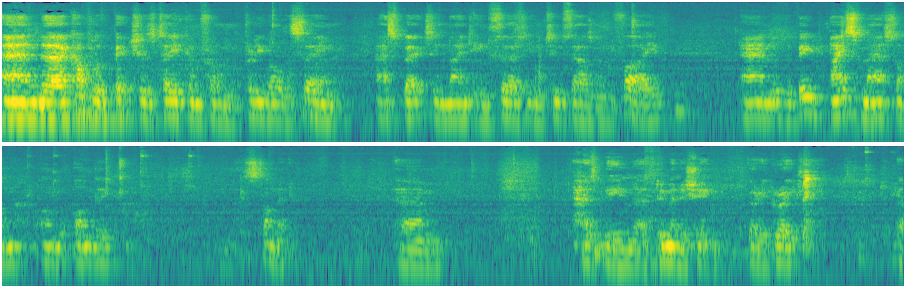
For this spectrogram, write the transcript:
and uh, a couple of pictures taken from pretty well the same aspects in 1930 and 2005, and the big ice mass on, on, on the summit um, has been uh, diminishing very greatly. Uh,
